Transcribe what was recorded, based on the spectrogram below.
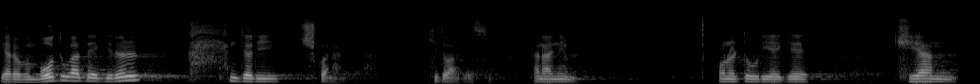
여러분 모두가 되기를 간절히 축원합니다. 기도하겠습니다. 하나님 오늘 또 우리에게 귀한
